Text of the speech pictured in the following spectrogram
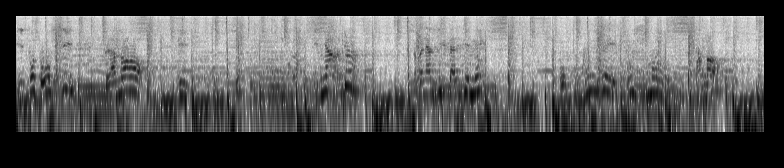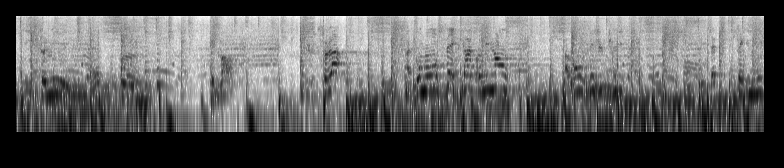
Il faut aussi que la mort vive. Il n'y a rien comme un asile d'aliénés pour couver doucement la mort et tenir contre les morts. Cela a commencé 4000 ans avant Jésus-Christ. Cette technique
